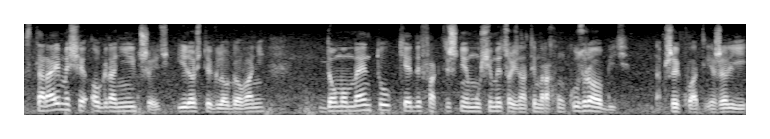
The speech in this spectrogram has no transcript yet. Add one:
starajmy się ograniczyć ilość tych logowań do momentu, kiedy faktycznie musimy coś na tym rachunku zrobić. Na przykład, jeżeli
